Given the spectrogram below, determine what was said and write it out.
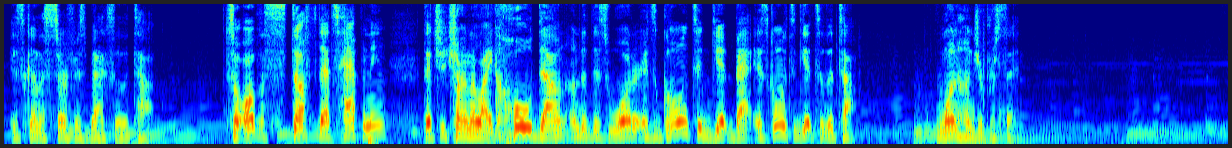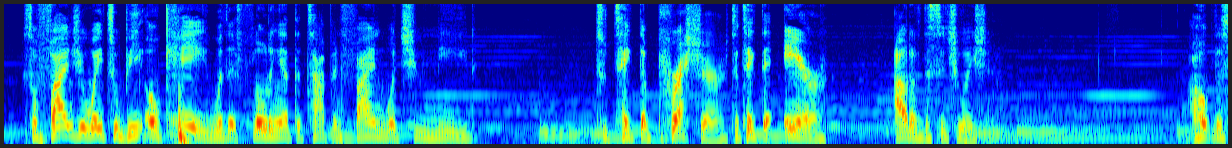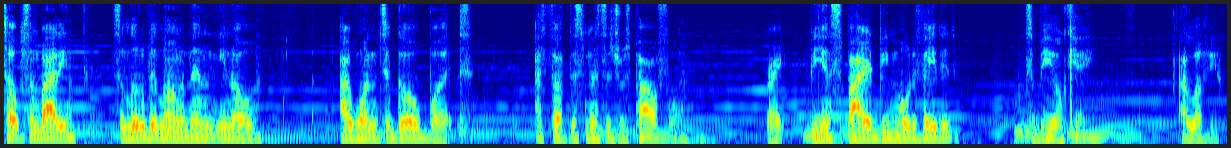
it's gonna surface back to the top. So all the stuff that's happening that you're trying to like hold down under this water, it's going to get back, it's going to get to the top. 100%. So find your way to be okay with it floating at the top and find what you need to take the pressure, to take the air out of the situation. I hope this helps somebody. It's a little bit longer than, you know, I wanted to go, but I thought this message was powerful, right? Be inspired, be motivated to be okay. I love you.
